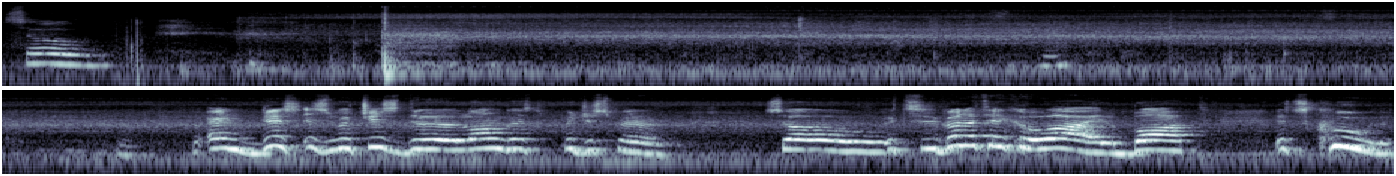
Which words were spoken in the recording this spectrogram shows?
So and this is which is the longest fidget spinner. So it's gonna take a while, but it's cool.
